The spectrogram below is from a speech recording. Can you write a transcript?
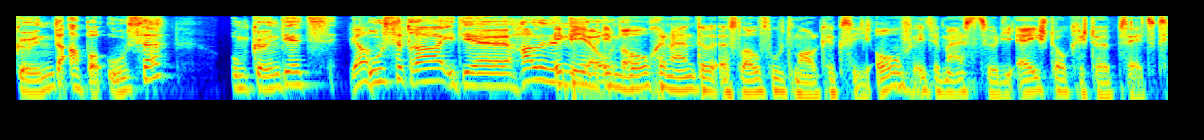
gehen aber raus und gehen jetzt ja. raus dran in die Hallen Ich war im Wochenende eine Slow Food Marke auch in der Messe Zürich. Ein Stock war dort besetzt.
